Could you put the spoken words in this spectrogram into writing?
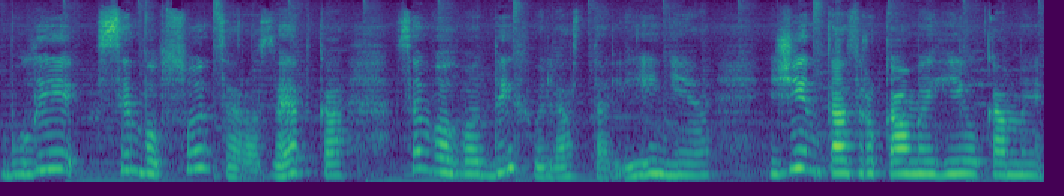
були символ сонця розетка, символ води хвиляста лінія, жінка з руками-гілками,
